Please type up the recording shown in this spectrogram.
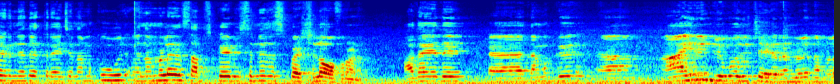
വരുന്നത് എത്ര വെച്ചാൽ നമുക്ക് നമ്മൾ സബ്സ്ക്രൈബേഴ്സിന്റെ സ്പെഷ്യൽ ഓഫറാണ് അതായത് നമുക്ക് ആയിരം രൂപ ഒരു ചെയറുകൾ നമ്മൾ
